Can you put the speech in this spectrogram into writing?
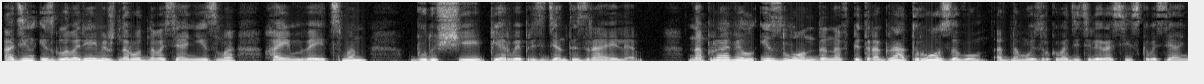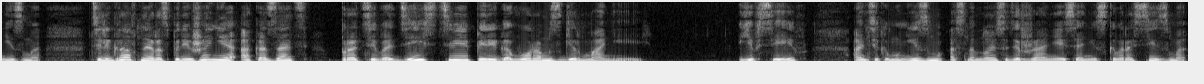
один из главарей международного сионизма Хаим Вейцман, будущий первый президент Израиля, направил из Лондона в Петроград Розову, одному из руководителей российского сионизма, телеграфное распоряжение оказать противодействие переговорам с Германией. Евсеев «Антикоммунизм. Основное содержание сионистского расизма»,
